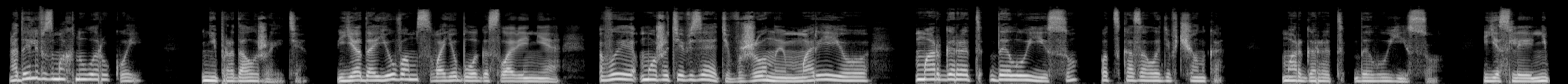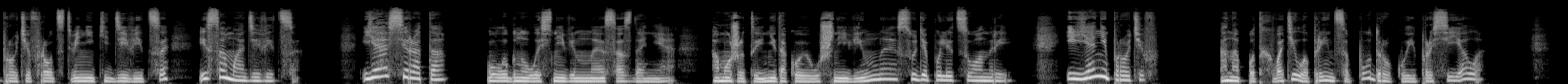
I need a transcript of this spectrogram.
Адель взмахнула рукой. «Не продолжайте. Я даю вам свое благословение. Вы можете взять в жены Марию... Маргарет де Луису», — подсказала девчонка. Маргарет де Луису. Если не против родственники девицы и сама девица. «Я сирота», — улыбнулось невинное создание. А может, и не такое уж невинное, судя по лицу Анри. «И я не против». Она подхватила принца под руку и просияла.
